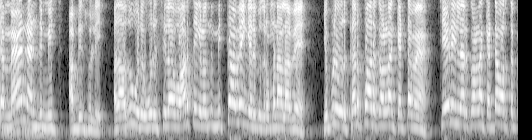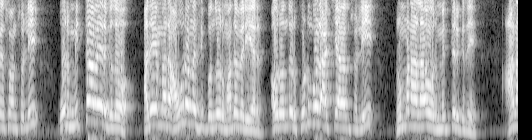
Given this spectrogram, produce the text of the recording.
the man and the myth அப்படின்னு சொல்லி. அதாவது ஒரு ஒரு சில வார்த்தைகள் வந்து மித்தாவே இங்க இருக்குது ரொம்ப நாளாவே. எப்படி ஒரு கருப்பா இருக்கவன்லாம் கெட்டவன் சேரியில் இருக்கவன்லாம் கெட்ட வார்த்தை பேசுவான்னு சொல்லி ஒரு மித்தாவே இருக்குதோ அதே மாதிரி அவுரங்கசீப் வந்து ஒரு மதவெறியர். அவர் வந்து ஒரு கொடுங்கோல் ஆட்சியாளர்னு சொல்லி ரொம்ப நாளாக ஒரு மித்து இருக்குது. ஆனா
